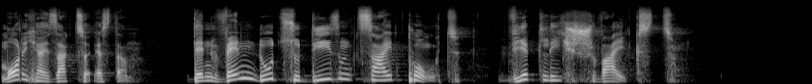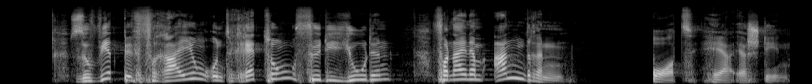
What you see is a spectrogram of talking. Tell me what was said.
Mordechai sagt zu Esther, denn wenn du zu diesem Zeitpunkt wirklich schweigst, so wird Befreiung und Rettung für die Juden von einem anderen Ort her erstehen.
